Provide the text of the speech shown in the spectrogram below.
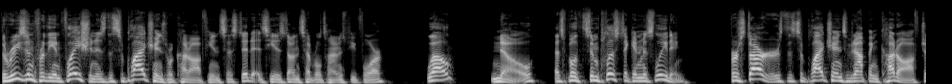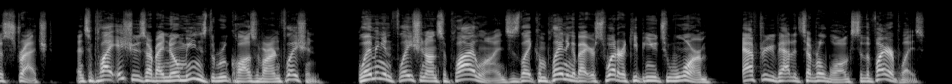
The reason for the inflation is the supply chains were cut off, he insisted, as he has done several times before. Well, no, that's both simplistic and misleading. For starters, the supply chains have not been cut off, just stretched, and supply issues are by no means the root cause of our inflation. Blaming inflation on supply lines is like complaining about your sweater keeping you too warm after you've added several logs to the fireplace.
